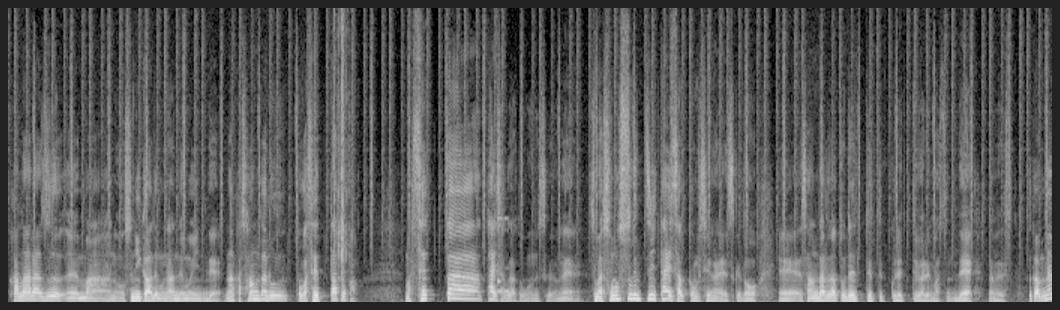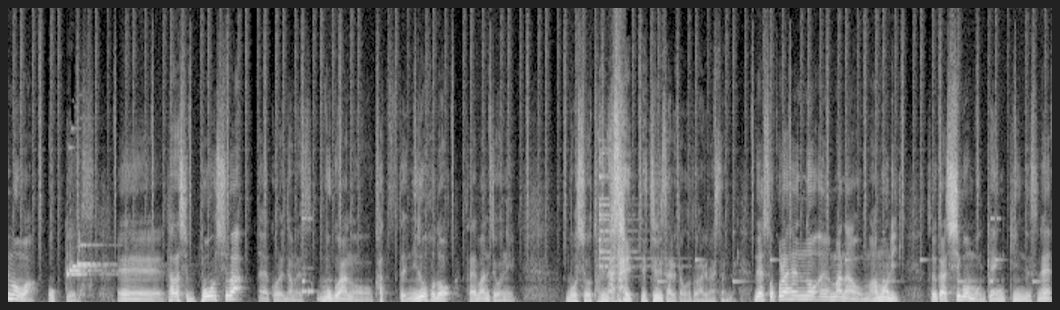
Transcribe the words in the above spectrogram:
必ず、えー、まああのスニーカーでも何でもいいんでなんかサンダルとかセッタとかまあ、セッター対策だと思うんですけどね。つまりその数字対策かもしれないですけど、えー、サンダルだと出てってくれって言われますんでダメです。それからメモは OK です、えー、ただし帽子は、えー、これダメです。僕はあのかつて2度ほど裁判長に帽子を取りなさい って注意されたことがありましたんで。でそこら辺の、マナーを守りそれから死後も厳禁ですね、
